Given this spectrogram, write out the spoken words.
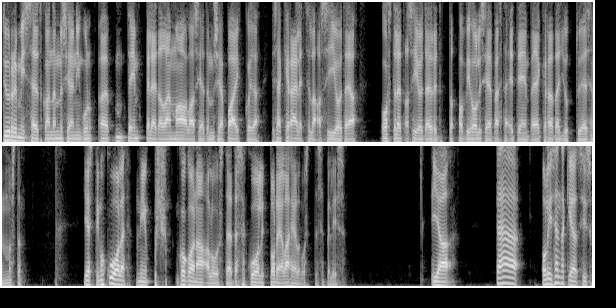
tyrmissä, jotka on tämmöisiä niin kuin, ö, temppeleitä tai maalaisia tämmöisiä paikkoja, ja sä keräilet siellä asioita ja ostelet asioita ja yrität tappaa vihollisia ja päästä eteenpäin ja kerätä juttuja ja semmoista. Ja sitten kun kuolet, niin psh, kokonaan alusta, ja tässä kuolit todella helposti tässä pelissä. Ja tämä oli sen takia siis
